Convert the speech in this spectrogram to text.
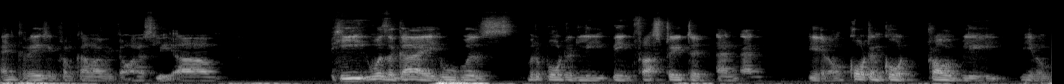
encouraging from Camavinga honestly um, he was a guy who was reportedly being frustrated and and you know, quote unquote, probably, you know,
